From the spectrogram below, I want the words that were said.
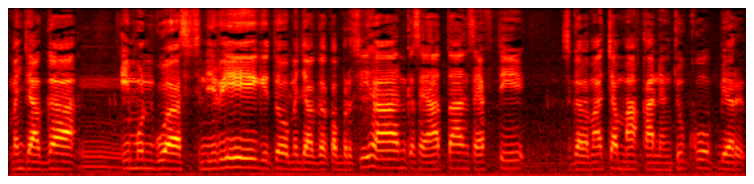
menjaga Hmm. imun gua sendiri gitu, menjaga kebersihan, kesehatan, safety segala macam makan yang cukup biar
